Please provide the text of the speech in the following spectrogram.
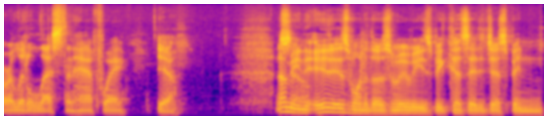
or a little less than halfway. Yeah. I mean, it is one of those movies because it had just been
